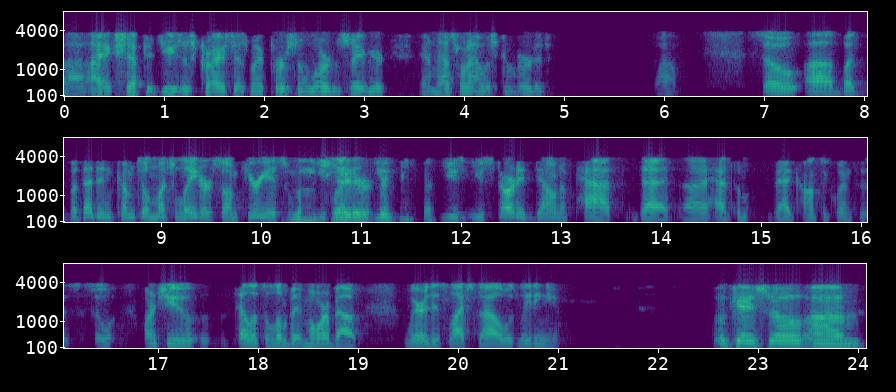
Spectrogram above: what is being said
uh, I accepted Jesus Christ as my personal Lord and Savior and that's when I was converted. Wow. So, uh, but but that didn't come till much later. So I'm curious. Much you later. you, you you started down a path that uh, had some bad consequences. So why don't you tell us a little bit more about where this lifestyle was leading you? Okay, so um,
